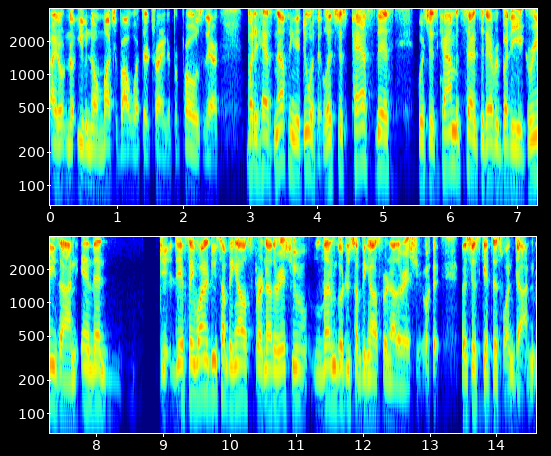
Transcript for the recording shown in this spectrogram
I don't know, even know much about what they're trying to propose there, but it has nothing to do with it. Let's just pass this, which is common sense that everybody agrees on, and then if they want to do something else for another issue, let them go do something else for another issue. Let's just get this one done.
